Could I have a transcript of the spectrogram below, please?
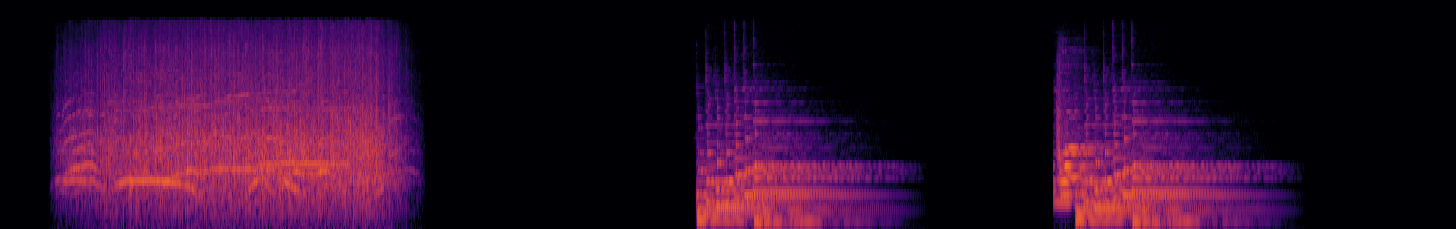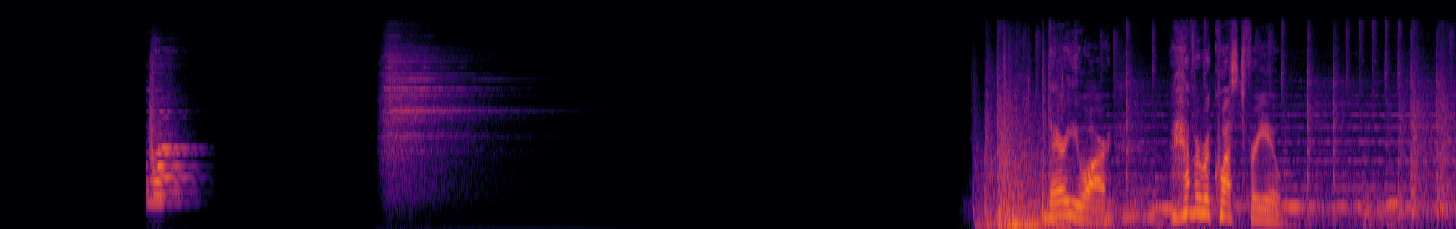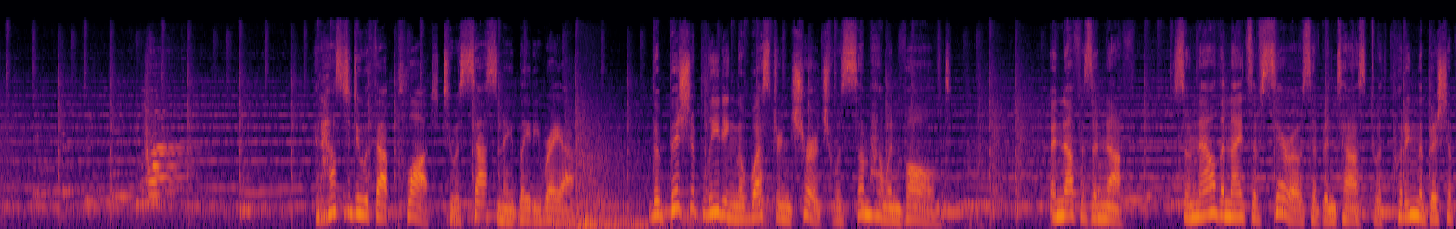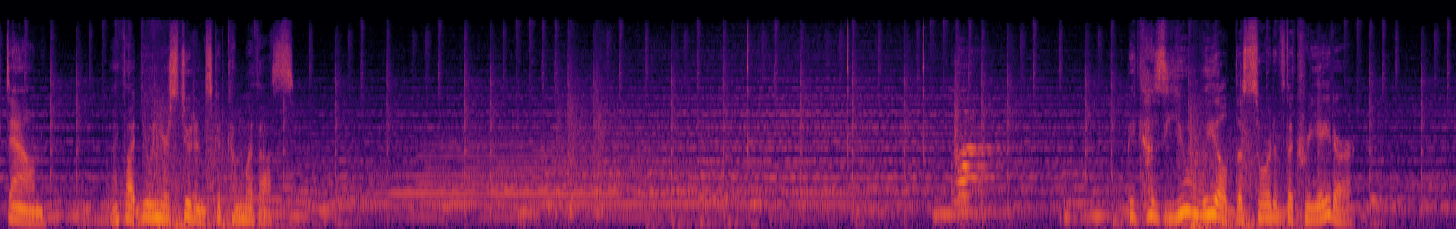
There you are. I have a request for you. It has to do with that plot to assassinate Lady Rhea. The bishop leading the Western Church was somehow involved. Enough is enough. So now the Knights of Seiros have been tasked with putting the bishop down. I thought you and your students could come with us. Because you wield the Sword of the Creator.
